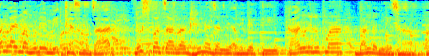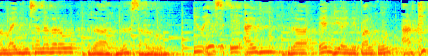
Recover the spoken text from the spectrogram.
अनलाइनमा हुने मिथ्या समाचार दुष्प्रचार र घृणा जन्य अभिव्यक्ति कानूनी रूपमा दण्डनीय छ। अनलाइन हिंसा नगरौं र नसहौं। युएसएआईडी र एनडिआई नेपालको आर्थिक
